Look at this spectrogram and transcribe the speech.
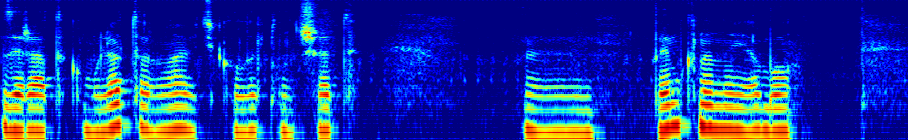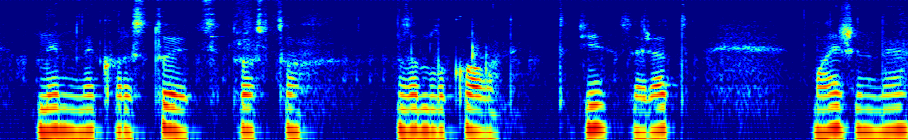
заряд акумулятора, навіть коли планшет е, вимкнений або ним не користуються, просто заблокований. Тоді заряд майже не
